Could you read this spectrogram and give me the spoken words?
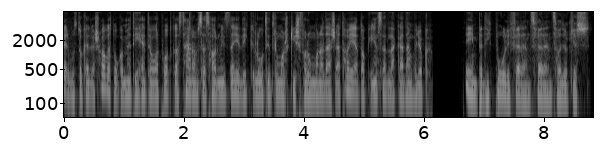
Szervusztok, kedves hallgatók! A Meti Heteor Podcast 334. lócitromos kisfalun adását halljátok, én Szedlák Ádám vagyok. Én pedig Póli Ferenc Ferenc vagyok, és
